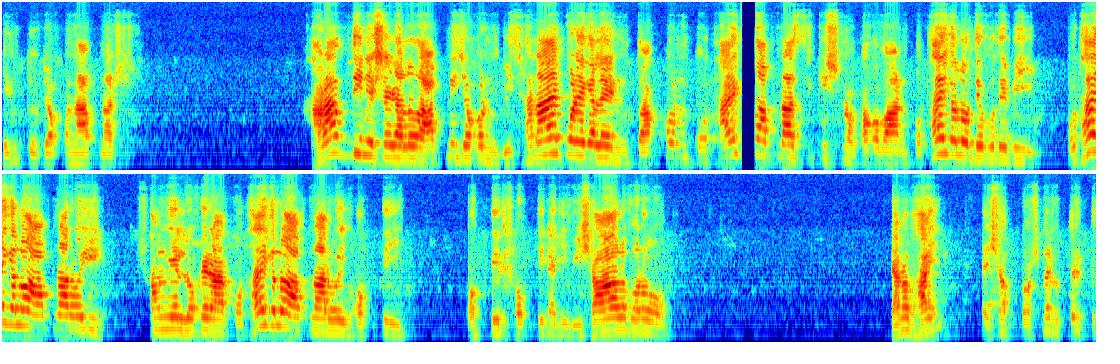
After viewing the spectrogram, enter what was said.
কিন্তু যখন আপনার খারাপ দিন এসে গেল, আপনি যখন বিছানায় পড়ে গেলেন, তখন কোথায় গেল আপনার শ্রীকৃষ্ণ ভগবান? কোথায় গেল দেবদেবী? কোথায় গেল আপনার ওই সঙ্গের লোকেরা? কোথায় গেল আপনার ওই ভক্তি? ভক্তির শক্তি নাকি বিশাল বড়? কেন ভাই? এইসব প্রশ্নের উত্তর একটু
